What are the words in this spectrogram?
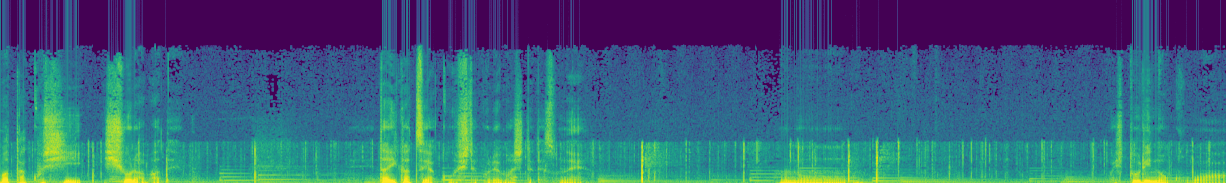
私、修羅場で大活躍をしてくれましてですね、あのー、一人の子は、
